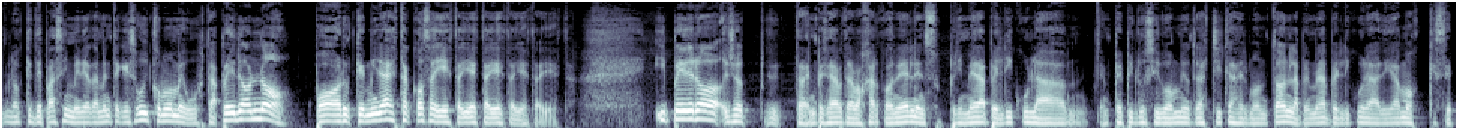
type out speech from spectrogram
lo que te pasa inmediatamente, que es, uy, cómo me gusta, pero no, porque mira esta cosa y esta y esta y esta y esta y esta. Y Pedro, yo empecé a trabajar con él en su primera película, en Pepi, Lucy Bombi y otras chicas del montón, la primera película, digamos, que se,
